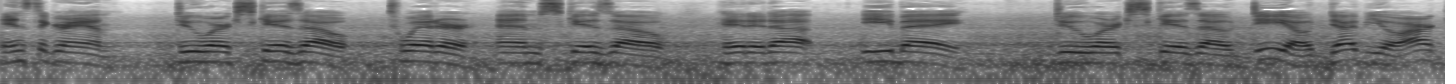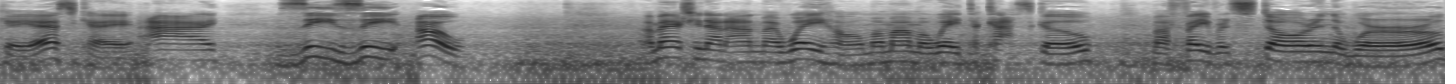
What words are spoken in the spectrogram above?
Instagram, Do Work Skizzo. Twitter, M Skizzo. Hit it up. eBay, do work skizzo D O W R K S K I Z Z O. I'm actually not on my way home. I'm on my way to Costco, my favorite store in the world,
